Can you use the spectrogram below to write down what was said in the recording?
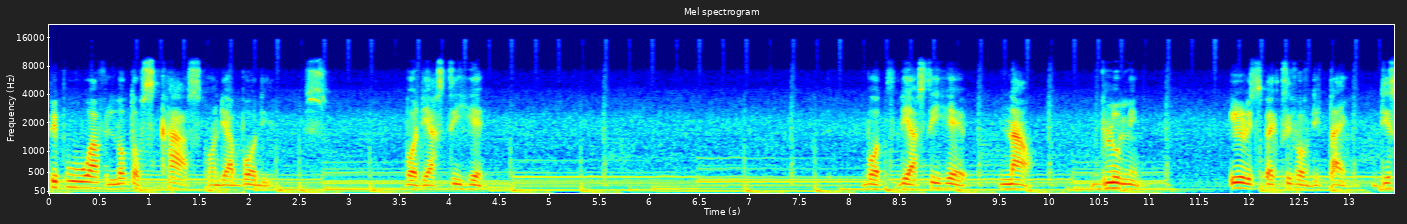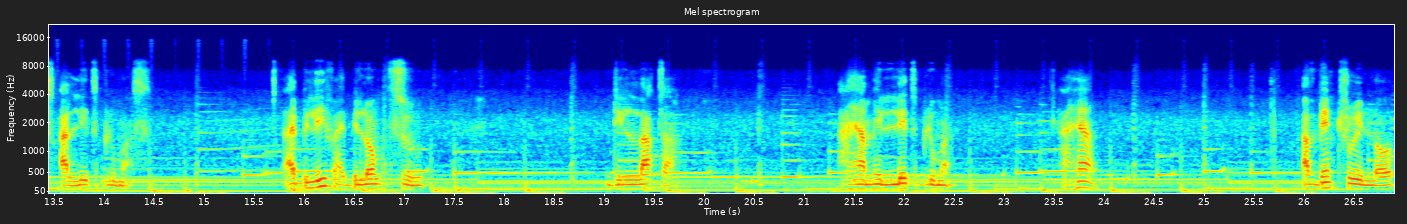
People who have a lot of scars on their bodies but they are still here but they are still here now, blooming, irrespective of the time. These are late bloomers. I believe I belong to the latter. I am a late bloomer. I am. I've been through a lot.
